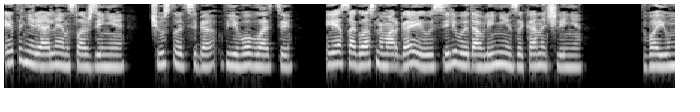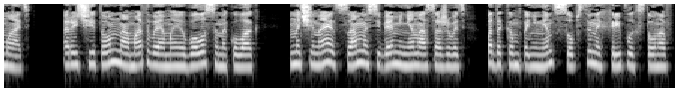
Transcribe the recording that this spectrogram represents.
это нереальное наслаждение — чувствовать себя в его власти. Я согласно моргаю и усиливаю давление языка на члене. «Твою мать!» — рычит он, наматывая мои волосы на кулак. Начинает сам на себя меня насаживать под аккомпанемент собственных хриплых стонов.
